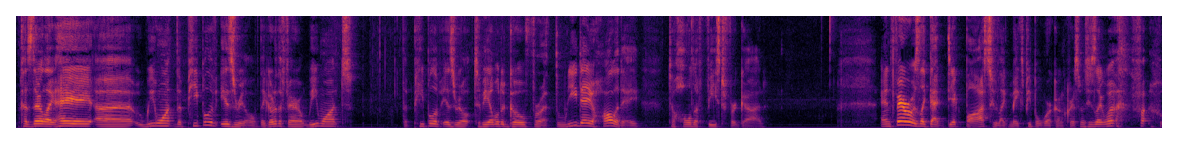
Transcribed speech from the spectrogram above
because they're like, "Hey, uh, we want the people of Israel." They go to the Pharaoh. We want the people of Israel to be able to go for a three-day holiday to hold a feast for God. And Pharaoh is like that dick boss who like makes people work on Christmas. He's like, "What? Fu-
